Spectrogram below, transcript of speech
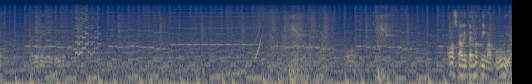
Eh Aja deh ini dulu deh. Oh. Sekali tembak 50 ya?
